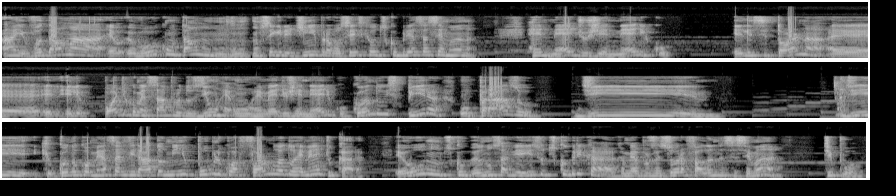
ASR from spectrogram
Ah, eu vou dar uma. Eu, eu vou contar um, um, um segredinho para vocês que eu descobri essa semana. Remédio genérico ele se torna. É, ele, ele, pode começar a produzir um, um, remédio genérico quando expira o prazo de. de. quando começa a virar domínio público a fórmula do remédio, cara. Eu não, descobri, eu não sabia isso, descobri com a, com a minha professora falando essa semana. Tipo,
